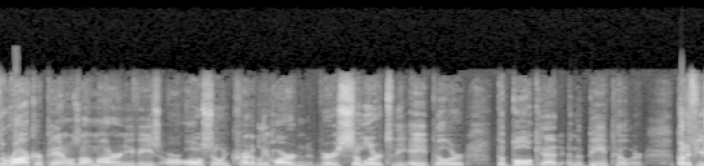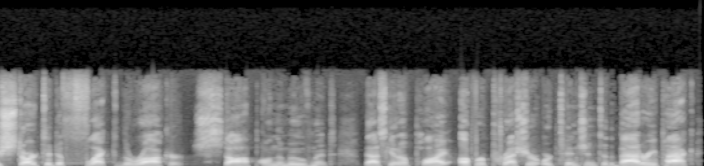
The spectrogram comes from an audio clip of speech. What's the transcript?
The rocker panels on modern EVs are also incredibly hardened, very similar to the A pillar, the bulkhead, and the B pillar. But if you start to deflect the rocker, stop on the movement, that's going to apply upper pressure or tension to the battery pack,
